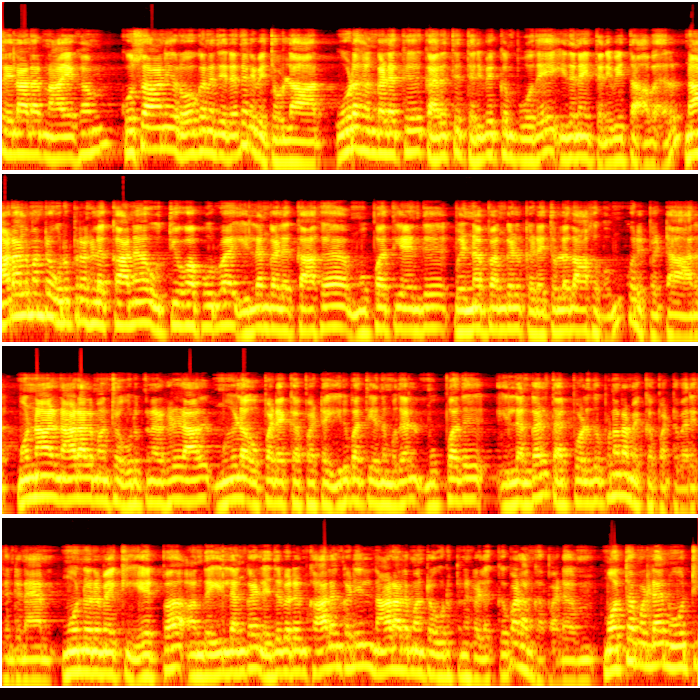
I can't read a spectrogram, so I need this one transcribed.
செயலாளர் நாயகம் குசானி ரோகனதிர தெரிவித்துள்ளார். ஊடகங்களுக்கு கருத்து தெரிவிக்கும் போதே இதனை தெரிவித்த அவர் நாடாளுமன்ற உறுப்பினர்களுக்கான உத்தியோகபூர்வ இல்லங்களுக்காக முப்பத்தி ஐந்து விண்ணப்பங்கள் கிடைத்துள்ளதாகவும் குறிப்பிட்டார். முன்னாள் நாடாளுமன்ற உறுப்பினர்களால் மீள ஒப்படைக்கப்பட்ட இருபத்தி ஐந்து முதல் முப்பது இல்லங்கள் இல்லங்கள் தற்பொழுது புனரமைக்கப்பட்டு வருகின்றன. முன்னுரிமைக்கு ஏற்ப அந்த இல்லங்கள் எதிர்வரும் காலங்களில் நாடாளுமன்ற உறுப்பினர்களுக்கு வழங்கப்படும். மொத்தமுள்ள நூற்றி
